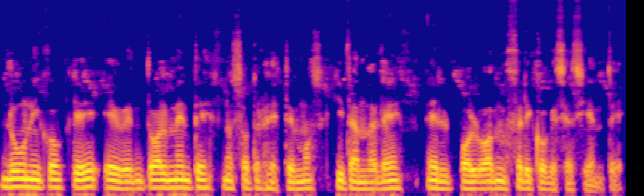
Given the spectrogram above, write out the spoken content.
lo único que eventualmente nosotros estemos quitándole el polvo atmosférico que se asiente.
